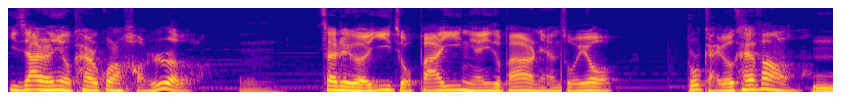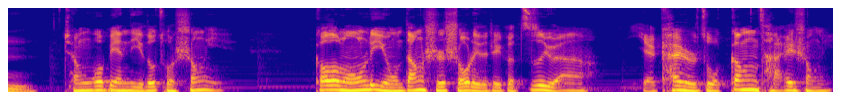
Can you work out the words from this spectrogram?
一家人又开始过上好日子了。嗯在这个一九八一年、一九八二年左右，不是改革开放了吗？嗯全国遍地都做生意。高德龙利用当时手里的这个资源啊，也开始做钢材生意。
